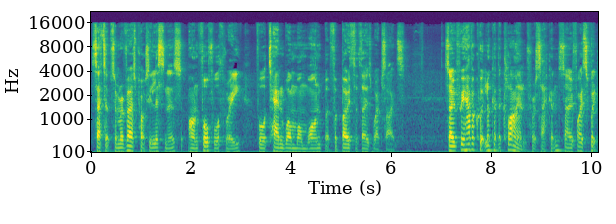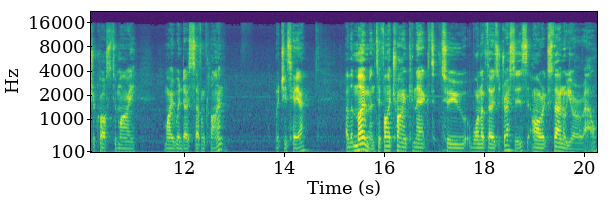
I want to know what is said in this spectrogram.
set up some reverse proxy listeners on 443 for 10111, but for both of those websites. So if we have a quick look at the client for a second, so if I switch across to my, my Windows 7 client, which is here, at the moment, if I try and connect to one of those addresses, our external URL,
